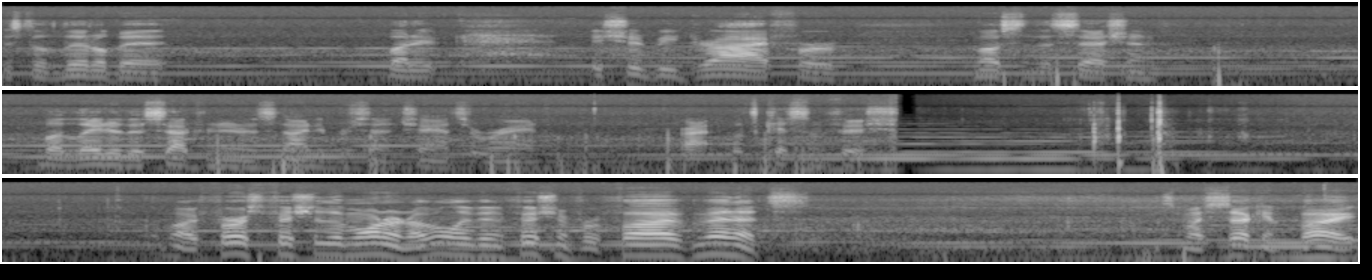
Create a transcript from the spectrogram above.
just a little bit, but it, it should be dry for most of the session. But later this afternoon, it's 90% chance of rain. All right, let's catch some fish. My first fish of the morning. I've only been fishing for five minutes. It's my second bite,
